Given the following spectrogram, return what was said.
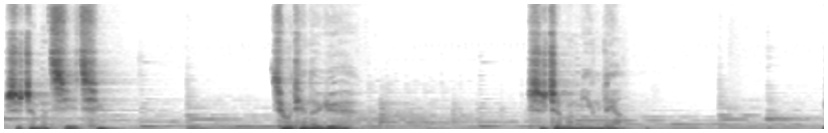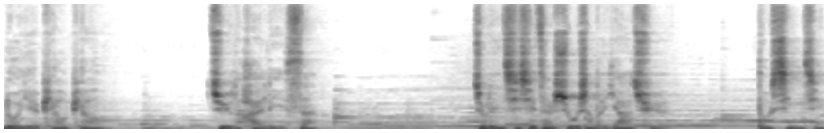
是这么凄清，秋天的月是这么明亮。落叶飘飘，聚了还离散，就连栖息在树上的鸦雀都心惊。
